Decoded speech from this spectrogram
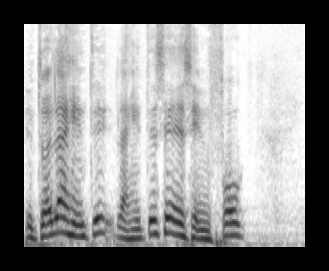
Entonces la gente, la gente se desenfoca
